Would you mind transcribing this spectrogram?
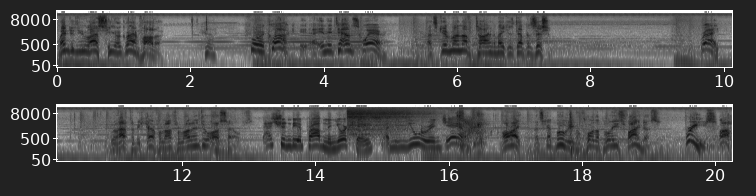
When did you last see your grandfather? Four o'clock uh, in the town square. Let's give him enough time to make his deposition. Right. We'll have to be careful not to run into ourselves. That shouldn't be a problem in your case. I mean, you were in jail. All right, let's get moving before the police find us. Freeze! Ah,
